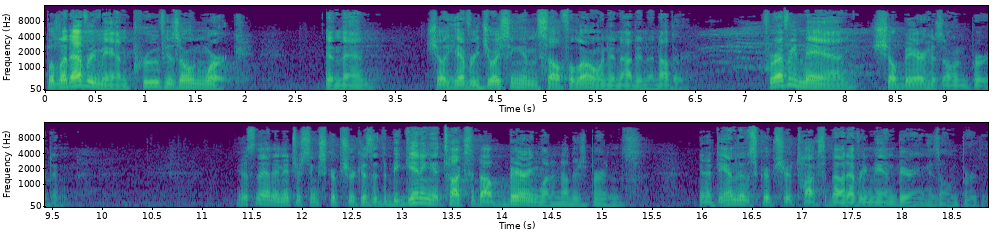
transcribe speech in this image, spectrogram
But let every man prove his own work, and then shall he have rejoicing in himself alone and not in another. For every man shall bear his own burden. Isn't that an interesting scripture? Because at the beginning it talks about bearing one another's burdens. And at the end of the scripture it talks about every man bearing his own burden.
